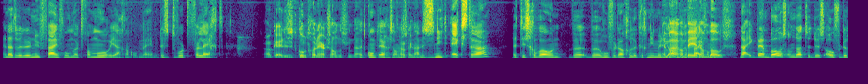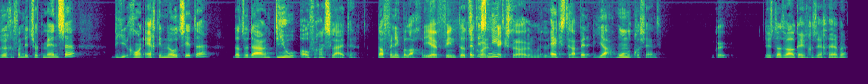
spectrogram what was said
en dat we er nu 500 van Moria gaan opnemen. Dus het wordt verlegd. Oké, dus het komt gewoon ergens anders vandaan. Het komt ergens anders vandaan. Dus het is niet extra... Het is gewoon, we, we hoeven dan gelukkig niet meer En die waarom ben je dan 500 boos? nou, ik ben boos omdat we dus over de ruggen van dit soort mensen, die gewoon echt in nood zitten, dat we daar een deal over gaan sluiten. Dat vind ik belachelijk. Jij vindt dat ze Het gewoon extra hadden moeten doen. Extra, ben, ja, 100 procent. Oké. Dus dat wou ik even gezegd hebben.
